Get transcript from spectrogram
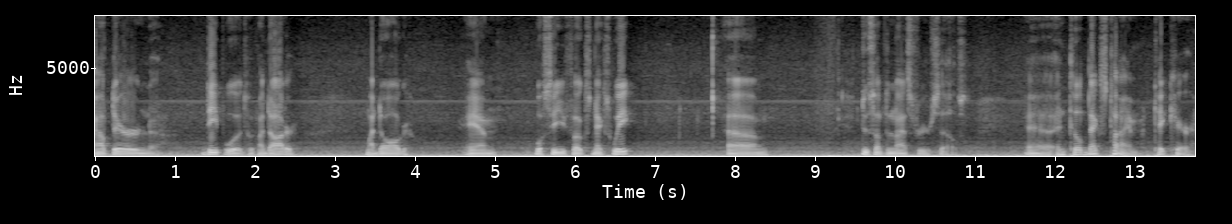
out there in the deep woods with my daughter, my dog, and we'll see you folks next week. Um, do something nice for yourselves. Uh, until next time, take care.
